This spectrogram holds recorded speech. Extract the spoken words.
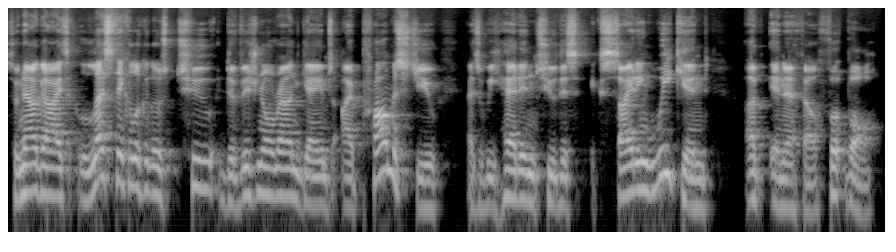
So, now, guys, let's take a look at those two divisional round games I promised you as we head into this exciting weekend of NFL football.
